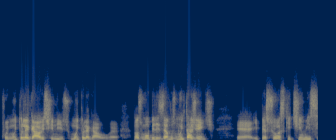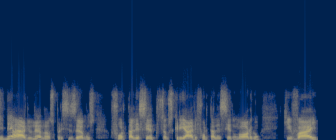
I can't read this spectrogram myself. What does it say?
Foi muito legal este início, muito legal. É, nós mobilizamos muita gente é, e pessoas que tinham esse ideário, né? Nós precisamos fortalecer, precisamos criar e fortalecer um órgão que vai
